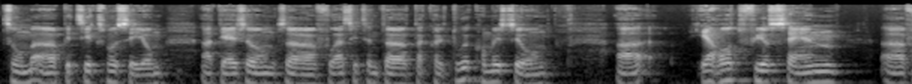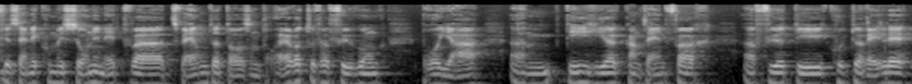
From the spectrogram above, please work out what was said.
zum äh, Bezirksmuseum. Der ist ja unser Vorsitzender der Kulturkommission. Er hat für, sein, für seine Kommission in etwa 200.000 Euro zur Verfügung pro Jahr, ähm, die hier ganz einfach für die kulturelle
